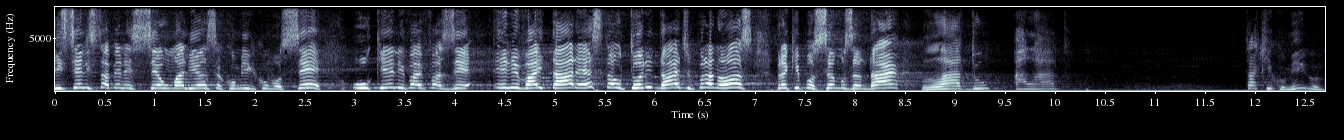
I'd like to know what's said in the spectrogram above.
e se Ele estabeleceu uma aliança comigo e com você, o que Ele vai fazer? Ele vai dar esta autoridade para nós, para que possamos andar lado a lado. Está aqui comigo?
